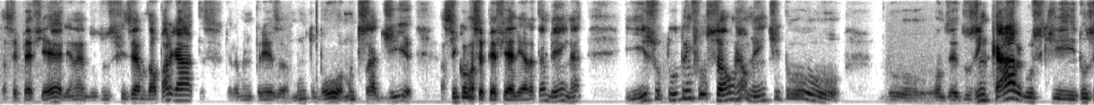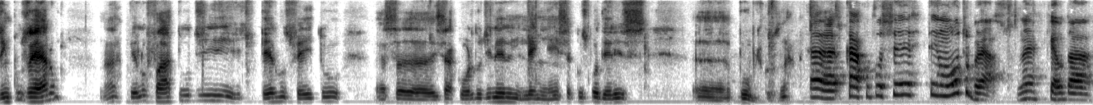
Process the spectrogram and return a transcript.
da CPFL, né? Nos fizemos da Alpargatas, que era uma empresa muito boa, muito sadia, assim como a CPFL era também, né? E isso tudo em função realmente do, do vamos dizer, dos encargos que nos impuseram, né, pelo fato de termos feito essa, esse acordo de leniência com os poderes uh, públicos. Né? Uh, Caco, você tem um outro braço, né, que é o da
